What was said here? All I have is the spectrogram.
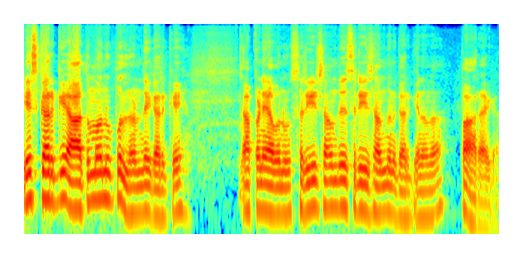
ਇਸ ਕਰਕੇ ਆਤਮਾ ਨੂੰ ਭੁੱਲਣ ਦੇ ਕਰਕੇ ਆਪਣੇ ਆਪ ਨੂੰ ਸਰੀਰ ਸਮਝਦੇ, ਸਰੀਰ ਸਮਝਣ ਕਰਕੇ ਇਹਨਾਂ ਦਾ ਭਾਰ ਹੈਗਾ।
